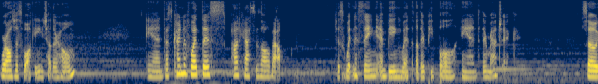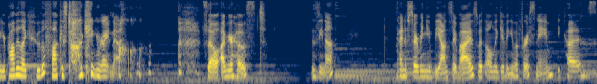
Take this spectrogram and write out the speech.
we're all just walking each other home. And that's kind of what this podcast is all about just witnessing and being with other people and their magic. So you're probably like, who the fuck is talking right now? so I'm your host, Xena, kind of serving you Beyonce vibes with only giving you a first name because,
